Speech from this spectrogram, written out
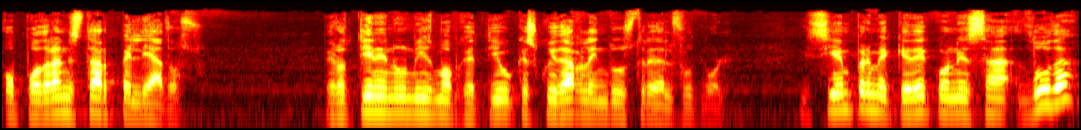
o podrán estar peleados, pero tienen un mismo objetivo que es cuidar la industria del fútbol. Y siempre me quedé con esa duda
